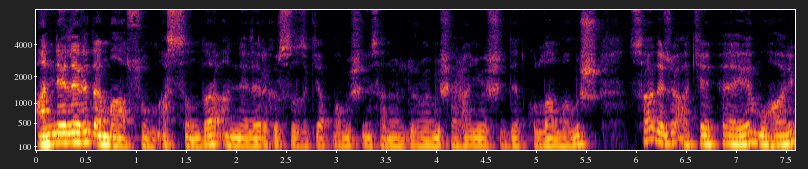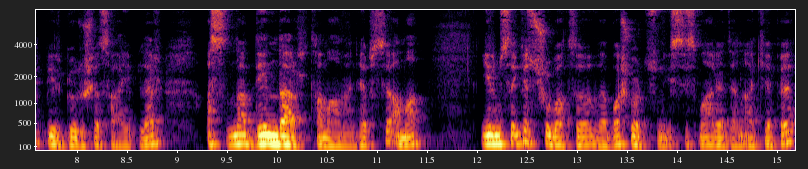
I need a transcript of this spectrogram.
Anneleri de masum aslında. Anneleri hırsızlık yapmamış, insan öldürmemiş, herhangi bir şiddet kullanmamış. Sadece AKP'ye muhalif bir görüşe sahipler. Aslında dindar tamamen hepsi ama 28 Şubat'ı ve başörtüsünü istismar eden AKP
